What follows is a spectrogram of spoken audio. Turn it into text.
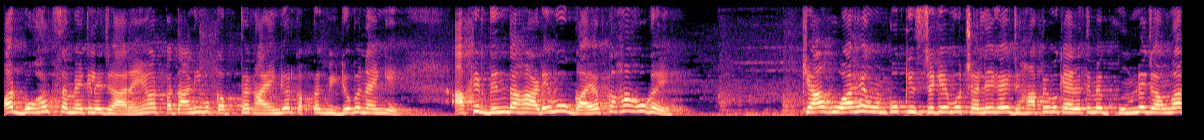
और बहुत समय के लिए जा रहे हैं और पता नहीं वो कब तक आएँगे और कब तक वीडियो बनाएँगे। आखिर दिन दहाड़े वो गायब कहाँ हो गए? क्या हुआ है उनको? किस जगह वो चले गए? जहाँ पे वो कह रहे थे, मैं घूमने जाऊँगा।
